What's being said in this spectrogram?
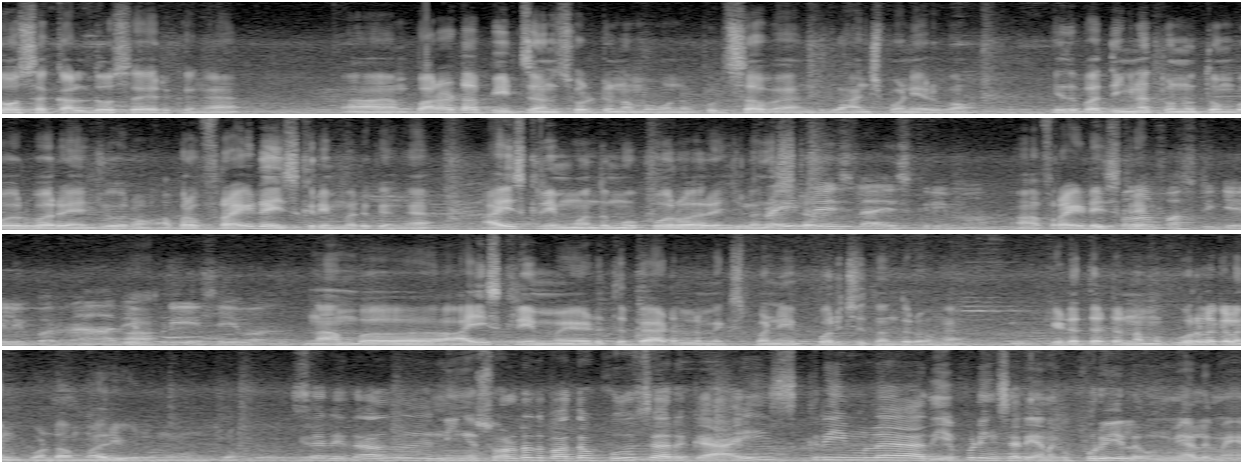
தோசை கல் தோசை இருக்குங்க. அஹ் பரோட்டா பீட்சான்னு சொல்லிட்டு நம்ம ஒன்று புதுசாக வந்து லான்ச் பண்ணியிருக்கோம். இது பார்த்தீங்கன்னா தொண்ணூத்தொம்பது ரூபா ரேஞ்ச் வரும். அப்புறம் ஃப்ரைட் ஐஸ்கிரீம் இருக்குங்க. ஐஸ்கிரீம் வந்து முப்பது ரூபா ரேஞ்சிலேருந்து ஸ்டார்ட் ரைஸில் ஐஸ்கிரீமா ஃப்ரைட் ஐஸ்கிரீம் ஃபஸ்ட்டு கேள்விப்படுறேன். அது எப்படி செய்வாங்க? நம்ம ஐஸ்கிரீம் எடுத்து பேட்டரில் மிக்ஸ் பண்ணி பொரிச்சு தந்துடுவோங்க கிட்டத்தட்ட நமக்கு உருளைக்கிழங்கு போண்டா மாதிரி வந்து வந்துடும் சார் ஏதாவது நீங்கள் சொல்கிறது பார்த்தா புதுசாக இருக்குது ஐஸ்கிரீமில் அது எப்படிங்க சார் எனக்கு புரியல உண்மையாலுமே.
